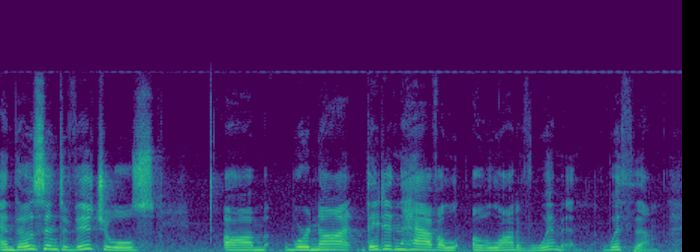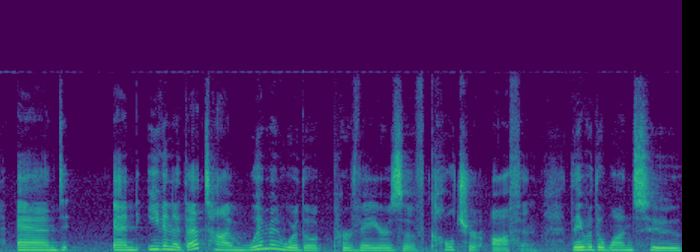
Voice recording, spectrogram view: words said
And those individuals um, were not, they didn't have a, a lot of women with them. And and even at that time, women were the purveyors of culture often. They were the ones who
